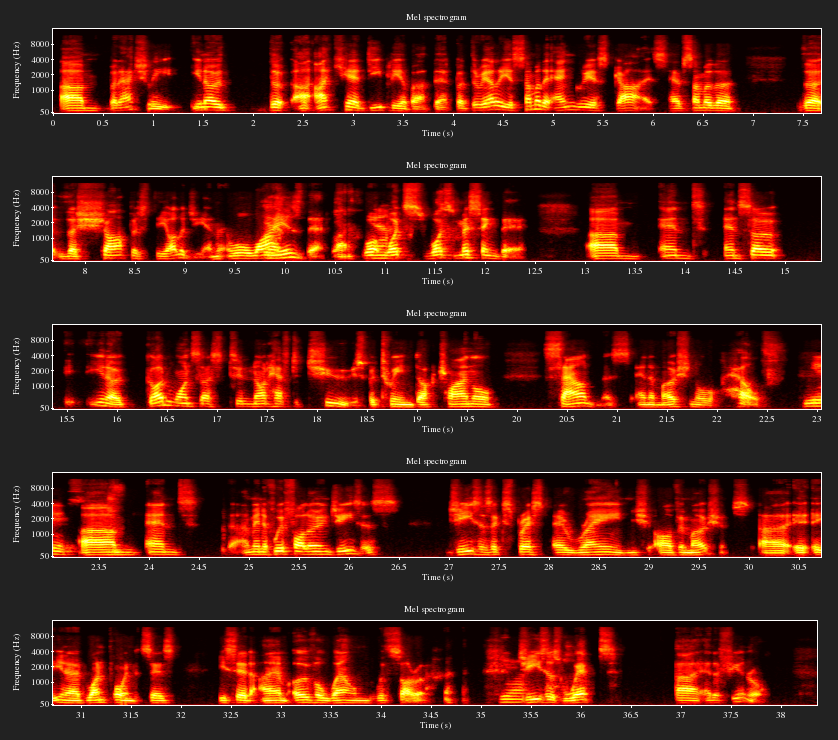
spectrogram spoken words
Um, but actually, you know, the, I, I, care deeply about that. But the reality is, some of the angriest guys have some of the the the sharpest theology. And well, why yeah. is that? Like, what, yeah. what's what's missing there? Um, and and so, you know, God wants us to not have to choose between doctrinal soundness and emotional health. Yes. Um, and I mean, if we're following Jesus, Jesus expressed a range of emotions. Uh, it, you know, at one point it says, he said, I am overwhelmed with sorrow. Yeah. Jesus wept uh, at a funeral.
